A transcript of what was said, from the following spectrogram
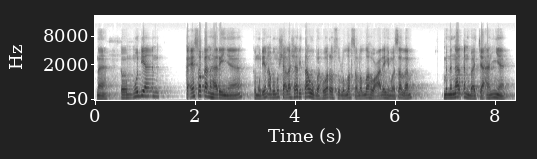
Nah, kemudian keesokan harinya, kemudian Abu Musa al-Asy'ari tahu bahwa Rasulullah Shallallahu alaihi wasallam mendengarkan bacaannya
